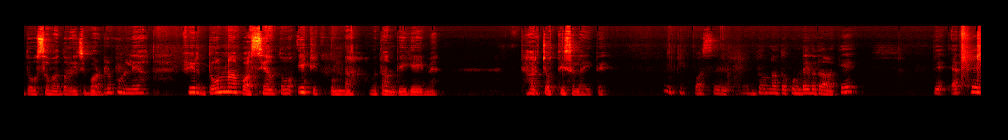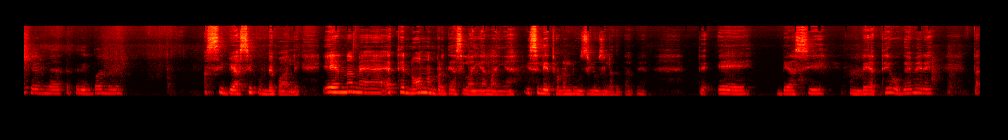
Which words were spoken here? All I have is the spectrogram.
ਦੋ ਸਵਾ ਦੋ ਇੰਚ ਬਾਰਡਰ ਬੁਣ ਲਿਆ। ਫਿਰ ਦੋਨਾਂ ਪਾਸਿਆਂ ਤੋਂ ਇੱਕ ਇੱਕ ਕੁੰਡਾ ਵਧਾਉਂਦੀ ਗਈ ਮੈਂ, ਹਰ ਚੌਥੀ ਸਲਾਈ ਤੇ। ਇੱਕ ਇੱਕ ਪਾਸੇ ਦੋਨਾਂ ਤੋਂ ਕੁੰਡੇ ਵਧਾ ਕੇ ਤੇ ਇੱਥੇ ਫਿਰ ਮੈਂ ਤਕਰੀਬਨ 80 82 ਕੁੰਡੇ ਪਾ ਲਏ। ਇਹ ਨਾ ਮੈਂ ਇੱਥੇ 9 ਨੰਬਰ ਦੀਆਂ ਸਲਾਈਆਂ ਲਾਈਆਂ, ਇਸ ਲਈ ਥੋੜਾ ਲੂਜ਼ ਲੂਜ਼ ਲੱਗਦਾ ਪਿਆ। ਤੇ ਇਹ 82 ਕੁੰਡੇ ਇੱਥੇ ਹੋ ਗਏ ਮੇਰੇ। ਤਾਂ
